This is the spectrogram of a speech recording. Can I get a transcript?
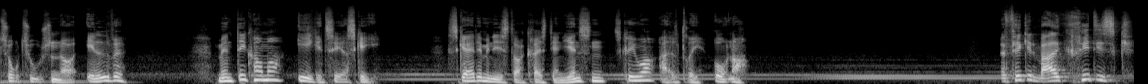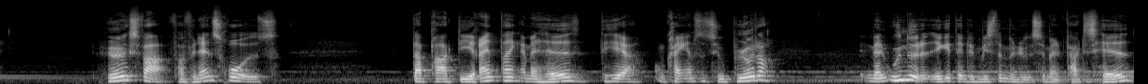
2011. Men det kommer ikke til at ske. Skatteminister Christian Jensen skriver aldrig under. Jeg fik et meget kritisk høringssvar fra Finansrådet, der bragte i rendring, at man havde det her omkring administrative byrder. Man udnyttede ikke den ministerbemyndigelse, man faktisk havde,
